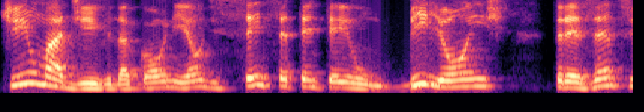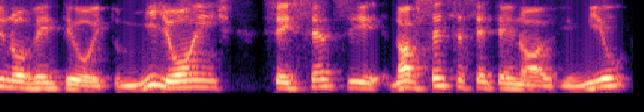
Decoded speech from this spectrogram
tinha uma dívida com a União de 171 bilhões 398 milhões 600 e, 969 mil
